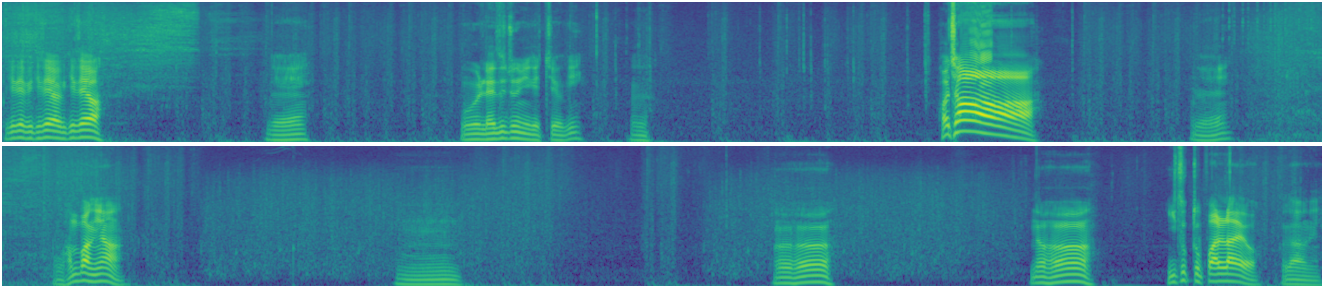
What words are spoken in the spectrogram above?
비키세요 비키세요 비키세요. 네. 올 레드존이겠지 여기? 응. 허차! 네. 오, 한 방이야. 음. 어허. 어허 이속도 빨라요 그 다음에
